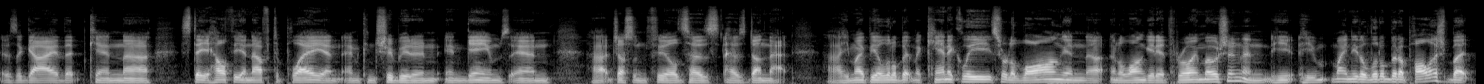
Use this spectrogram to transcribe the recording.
is a guy that can uh, stay healthy enough to play and, and contribute in, in games. And uh, Justin Fields has, has done that. Uh, he might be a little bit mechanically sort of long and uh, an elongated throwing motion, and he, he might need a little bit of polish, but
